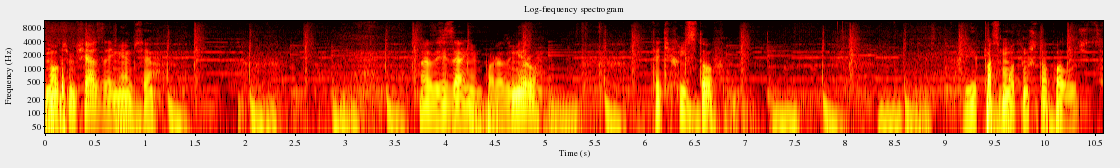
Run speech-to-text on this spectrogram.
Ну, в общем, сейчас займемся разрезанием по размеру вот этих листов. И посмотрим, что получится.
